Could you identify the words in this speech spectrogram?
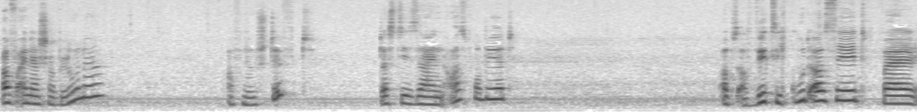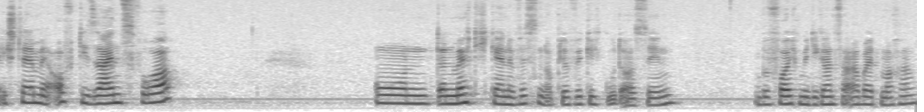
auf einer Schablone, auf einem Stift, das Design ausprobiert, ob es auch wirklich gut aussieht, weil ich stelle mir oft Designs vor und dann möchte ich gerne wissen, ob die auch wirklich gut aussehen. Und bevor ich mir die ganze Arbeit mache,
